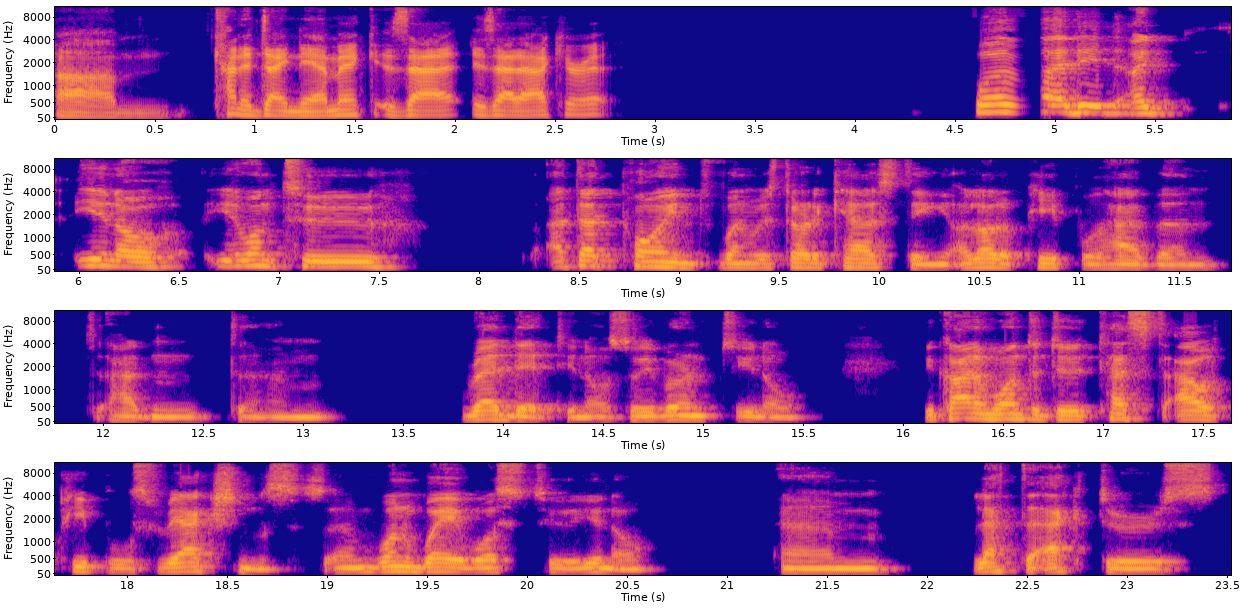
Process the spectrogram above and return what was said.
um kind of dynamic. Is that is that accurate? Well, I did. I, you know, you want to. At that point, when we started casting, a lot of people haven't hadn't um, read it. You know, so we weren't. You know, you kind of wanted to test out people's reactions, and one way was to, you know, um, let the actors,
